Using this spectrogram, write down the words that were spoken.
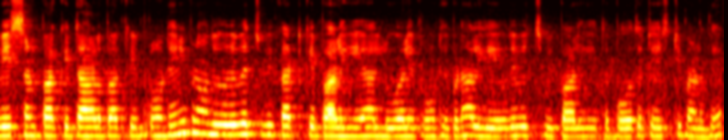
ਬੇਸਣ ਪਾ ਕੇ, ਦਾਲ ਪਾ ਕੇ ਪਰੌਂਠੇ ਨਹੀਂ ਬਣਾਉਂਦੇ, ਉਹਦੇ ਵਿੱਚ ਵੀ ਕੱਟ ਕੇ ਪਾ ਲਈਏ, ਆਲੂ ਵਾਲੇ ਪਰੌਂਠੇ ਬਣਾ ਲਈਏ, ਉਹਦੇ ਵਿੱਚ ਵੀ ਪਾ ਲਈਏ ਤੇ ਬਹੁਤ ਟੇਸਟੀ ਬਣਦੇ ਆ।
